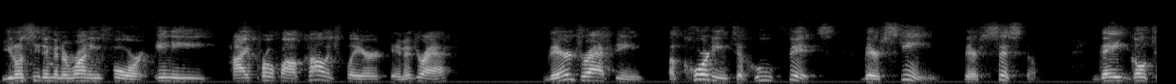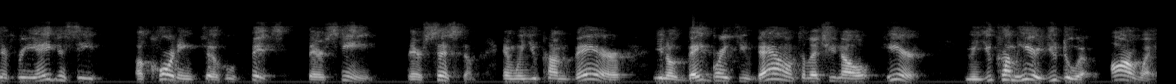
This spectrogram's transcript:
You don't see them in the running for any high profile college player in a draft. They're drafting according to who fits their scheme, their system. They go to free agency according to who fits their scheme, their system. And when you come there, you know, they break you down to let you know here, when you come here, you do it our way,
